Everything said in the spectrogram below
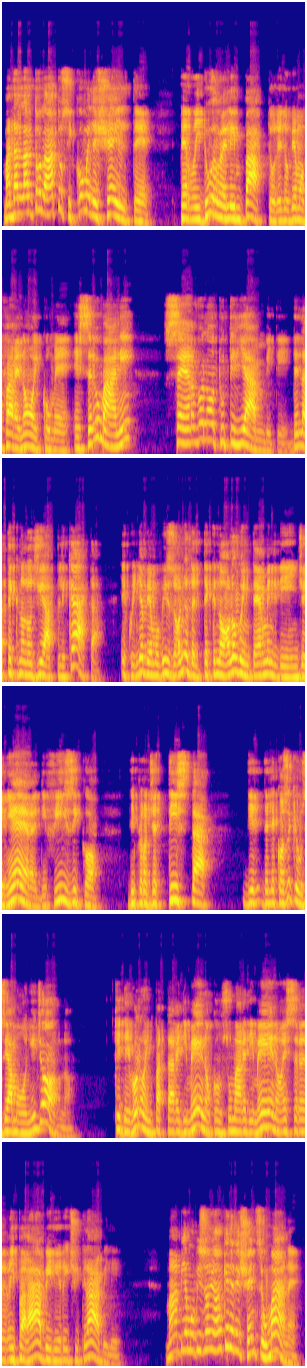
Ma dall'altro lato, siccome le scelte per ridurre l'impatto le dobbiamo fare noi come esseri umani, servono tutti gli ambiti della tecnologia applicata e quindi abbiamo bisogno del tecnologo in termini di ingegnere, di fisico, di progettista, di, delle cose che usiamo ogni giorno che devono impattare di meno, consumare di meno, essere riparabili, riciclabili. Ma abbiamo bisogno anche delle scienze umane,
